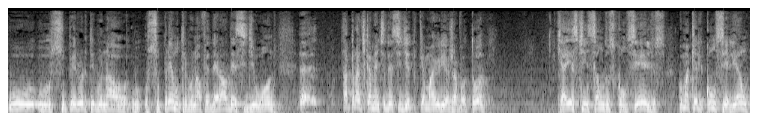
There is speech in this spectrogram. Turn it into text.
o, o Superior Tribunal, o, o, Supremo Tribunal Federal decidiu ontem, está praticamente decidido, porque a maioria já votou, que a extinção dos conselhos como aquele conselhão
